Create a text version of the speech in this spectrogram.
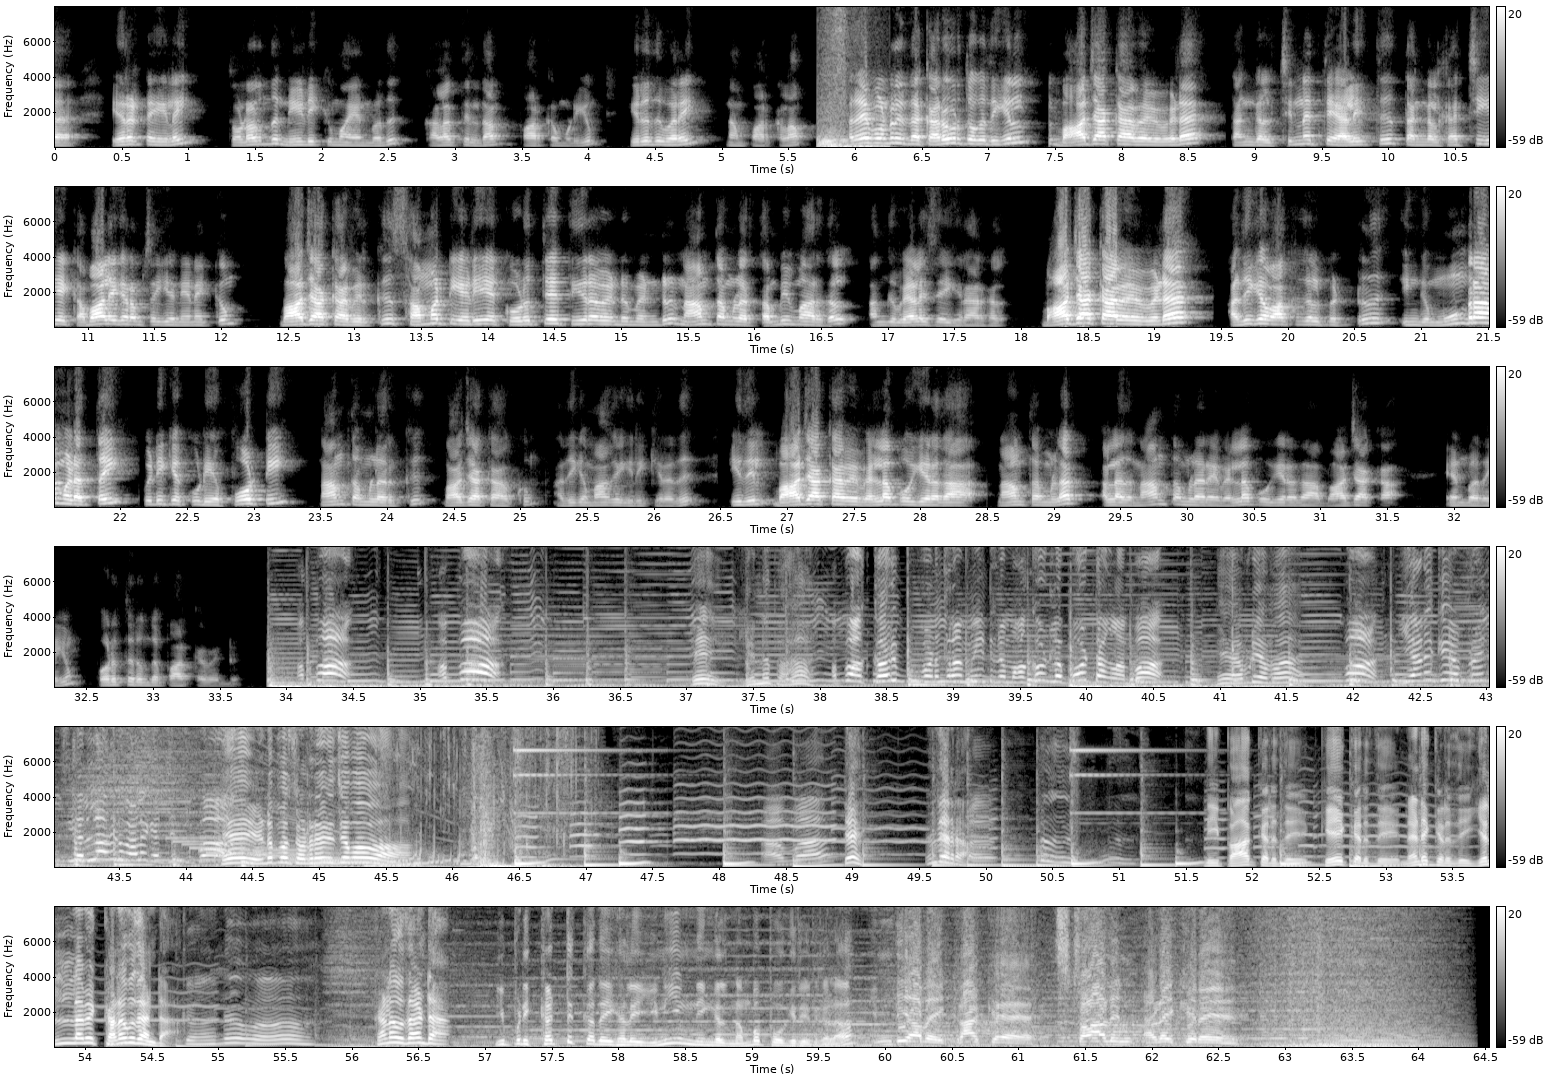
இரட்டை இலை தொடர்ந்து நீடிக்குமா என்பது களத்தில் தான் பார்க்க முடியும். இறுதிவரை நாம் பார்க்கலாம். அதே போன்று இந்த கரூர் தொகுதியில் பாஜகவை விட தங்கள் சின்னத்தை அழித்து தங்கள் கட்சியை கபாலிகரம் செய்ய நினைக்கும் பாஜகவிற்கு சமட்டி அடியை கொடுத்தே தீர வேண்டும் என்று நாம் தமிழர் தம்பிமார்கள் அங்கு வேலை செய்கிறார்கள். பாஜகவை விட அதிக வாக்குகள் பெற்று இங்கு மூன்றாம் இடத்தை பிடிக்கக்கூடிய போட்டி நாம் தமிழருக்கு பாஜகவுக்கும் அதிகமாக இருக்கிறது. இதில் பாஜகவை வெல்ல போகிறதா நாம் தமிழர் அல்லது நாம் தமிழரை வெல்ல போகிறதா பாஜக என்பதையும் பொறுத்திருந்து பார்க்க வேண்டும். அப்பா! அப்பா! ஏய் என்னப்பா? அப்பா கருப்பு பணத்தெல்லாம் மீட்டு நம்ம அக்கவுண்ட்ல போட்டாங்களாப்பா? ஏய் அப்படியாப்பா? அப்பா எனக்கு என் ஃப்ரெண்ட்ஸ் எல்லாருக்கும் வேலை கிடைச்சிச்சுப்பா ஏய் என்னப்பா சொல்ற நிஜமாவா? அப்பா இந்தடா நீ பாக்குறது கேக்குறது நினைக்கிறது எல்லாமே கனவு தான்டா கனவா? கனவு தான்டா இப்படி கட்டுக்கதைகளை இனியும் நீங்கள் நம்ப போகிறீர்களா? இந்தியாவை காக்க ஸ்டாலின் அழைக்கிறேன்.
